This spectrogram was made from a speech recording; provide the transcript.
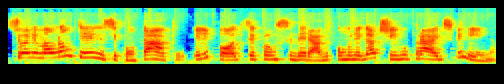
Se o animal não teve esse contato, ele pode ser considerado como negativo para a AIDS felina.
